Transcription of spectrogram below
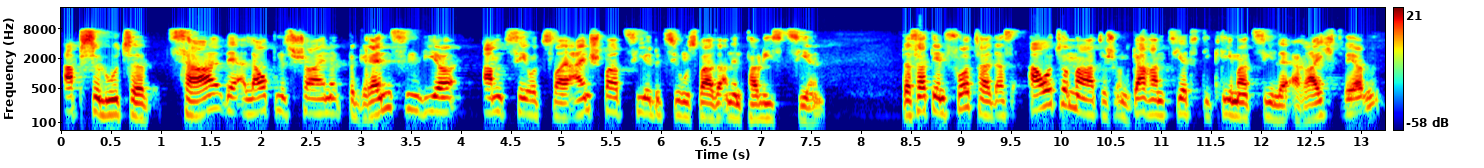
absolute Zahl der Erlaubnisscheine begrenzen wir am CO2-Einsparziel beziehungsweise an den Paris-Zielen. Das hat den Vorteil, dass automatisch und garantiert die Klimaziele erreicht werden.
